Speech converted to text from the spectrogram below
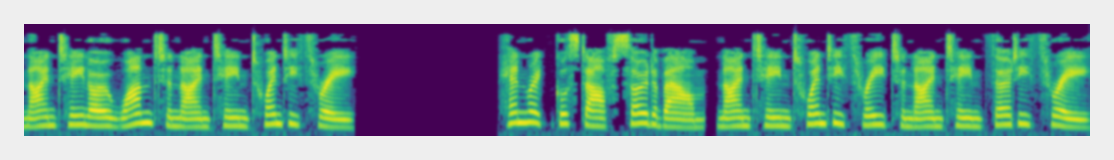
1901–1923 Henrik Gustaf Soderbaum, 1923–1933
